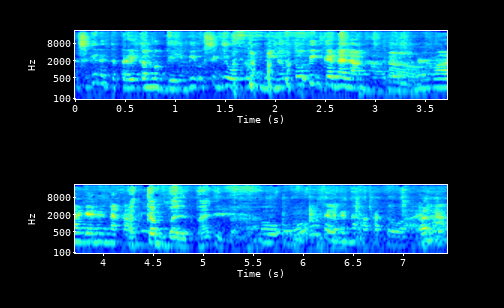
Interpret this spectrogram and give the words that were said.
sige, nagtatry kang mag-baby. O sige, huwag kang uminom. Tubig ka na lang ha. Ganun, Oo. mga ganun na kami. At kambal pa, di ba? Oo, talagang nakakatuwa. Ano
